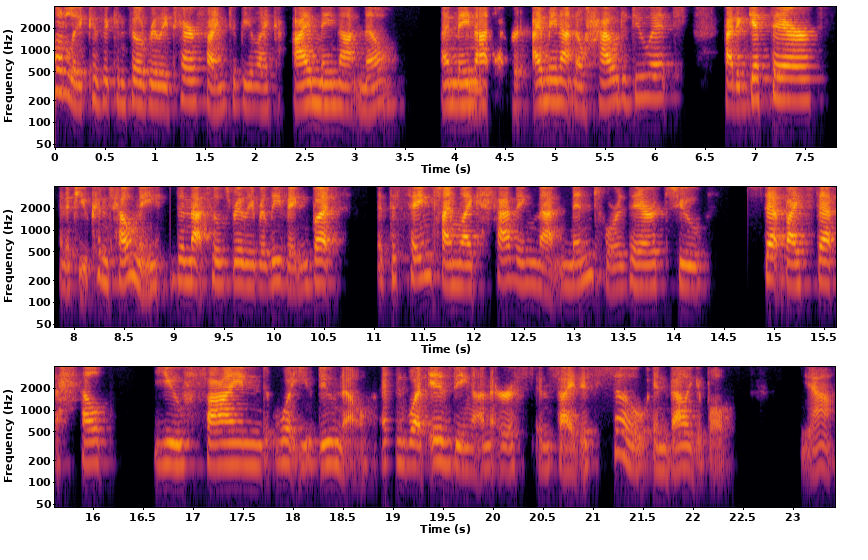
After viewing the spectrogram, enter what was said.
Totally, because it can feel really terrifying to be like, I may not know. I may mm-hmm. not ever, I may not know how to do it, how to get there. And if you can tell me, then that feels really relieving. But at the same time, like having that mentor there to step by step help you find what you do know and what is being unearthed inside is so invaluable. Yeah.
